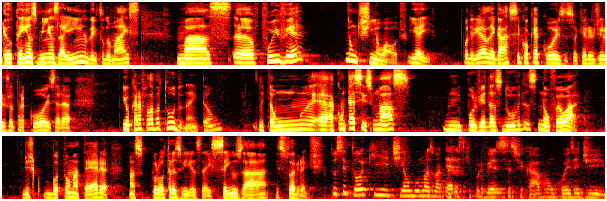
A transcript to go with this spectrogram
Eu tenho as minhas ainda e tudo mais. Mas uh, fui ver, não tinha o áudio. E aí? Poderia alegar se qualquer coisa, isso aqui era dinheiro de outra coisa, era... E o cara falava tudo, né? Então, então é, acontece isso, mas hum, por via das dúvidas, não foi ao ar. A gente botou matéria, mas por outras vias, daí, sem usar esse flagrante. Tu citou que tinha algumas matérias que por vezes vocês ficavam coisa de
